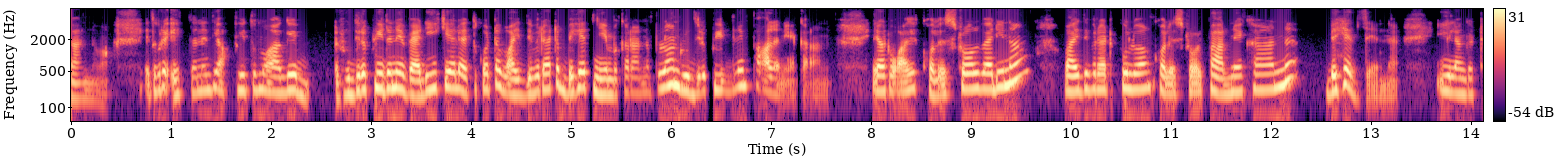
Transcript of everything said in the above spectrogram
ගන්නවා. ඒතකොට එතනදී අපි හිතමු ආගේ රුධිර පීඩනය වැඩි කියලා එතකොට වෛද්‍යවරයාට බෙහෙත් නියම කරන්න පුළුවන් රුධිර පීඩනය පාලනය කරන්න. ඊළඟට ඔයාගේ කොලෙස්ටරෝල් වැඩි නම් වෛද්‍යවරයාට පුළුවන් කොලෙස්ටරෝල් පාලනය කරන්න බෙහෙත් දෙන්න. ඊළඟට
